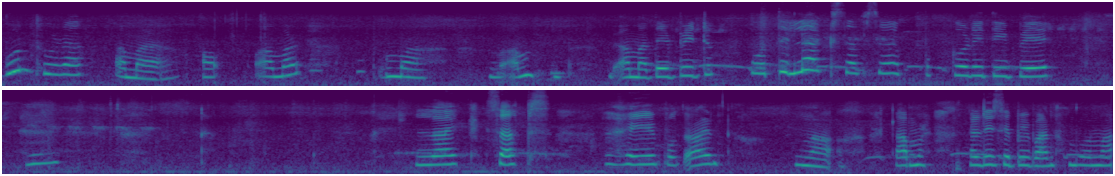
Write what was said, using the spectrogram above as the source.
বন্ধুরা, আমার আমার মা আমাদের ভিডিও ওতে লাইক সাবস্ক্রাইব করে দিবে। লাইক সাবস্ক্রাইব করেন না, আমার রেসিপি বানাবো না।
